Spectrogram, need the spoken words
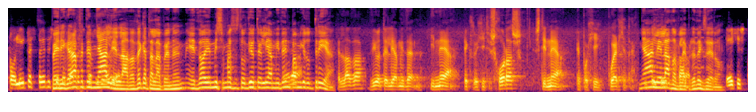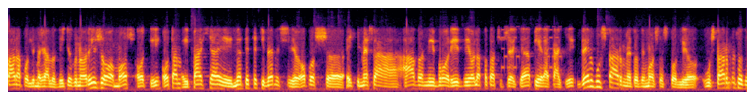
πολίτες τρίτης Περιγράφεται μια άλλη Ελλάδα, δεν καταλαβαίνω. Εδώ εμείς είμαστε στο 2.0, πάμε για το 3. Ελλάδα 2.0. Η νέα εκδοχή της χώρας στη νέα εποχή που έρχεται. Μια άλλη Ελλάδα βλέπετε, δεν ξέρω. Έχεις πάρα πολύ μεγάλο δίκιο. Γνωρίζω όμως ότι όταν υπάρχει μια τέτοια κυβέρνηση όπως έχει μέσα Άδωνη, Βορύδη, όλα αυτά τα τσουτσέκια, πυρακάκι, δεν γουστάρουν το δημόσιο σχολείο. Γουστάρουν το δημόσιο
